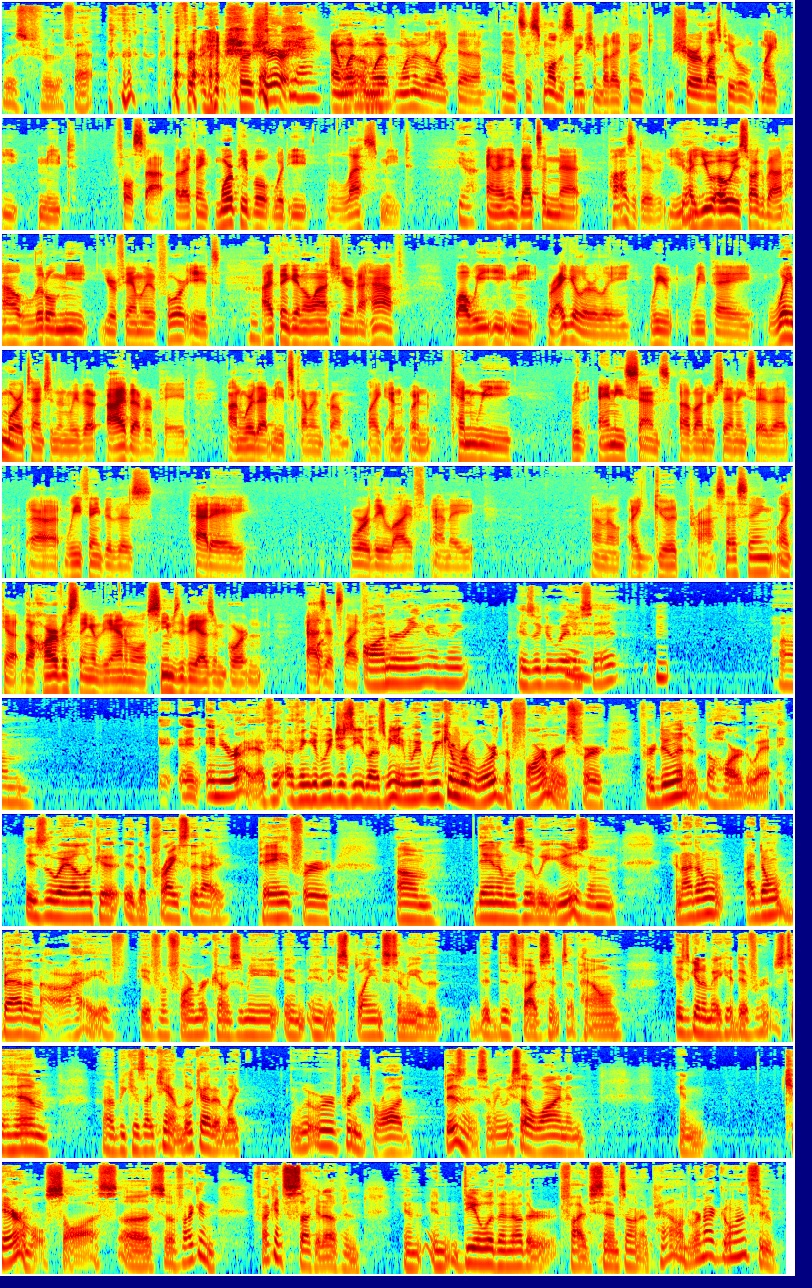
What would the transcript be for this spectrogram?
was for the fat. for, for sure. Yeah. And what, um, what one of the like the and it's a small distinction, but I think sure less people might eat meat, full stop. But I think more people would eat less meat, yeah, and I think that's a net positive. You, Yeah. you always talk about how little meat your family of four eats. I think in the last year and a half, while we eat meat regularly, we we pay way more attention than we've I've ever paid on where that meat's coming from. Like, and, and can we, with any sense of understanding, say that uh, we think that this had a worthy life and a I don't know a good processing, like a, the harvesting of the animal seems to be as important as its life. honoring I think is a good way Yeah. to say it. Um, and, and you're right. I think I think if we just eat less meat, and we, we can reward the farmers for for doing it the hard way. Is the way I look at the price that I pay for um, the animals that we use, and and I don't I don't bat an eye if if a farmer comes to me and, and explains to me that, that this five cents a pound is going to make a difference to him, uh, because I can't look at it like we're we're a pretty broad business. I mean, we sell wine and and caramel sauce. Uh, so if I can if I can suck it up and, and and deal with another five cents on a pound, we're not going through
